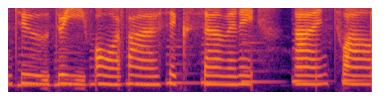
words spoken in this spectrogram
One, two, three, four, five, six, seven, eight, nine, twelve.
